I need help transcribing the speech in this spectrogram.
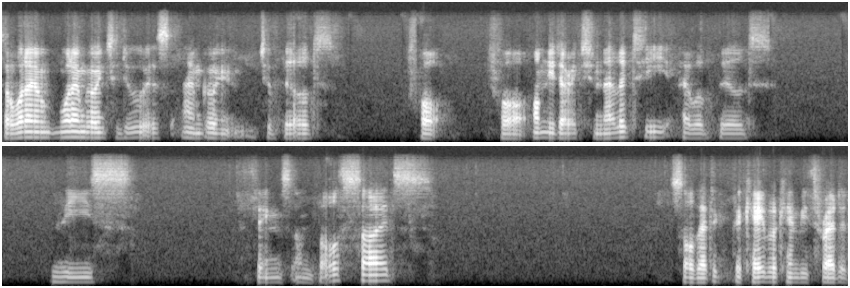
So what I'm what I'm going to do is I'm going to build for for omnidirectionality I will build these things on both sides so that the cable can be threaded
